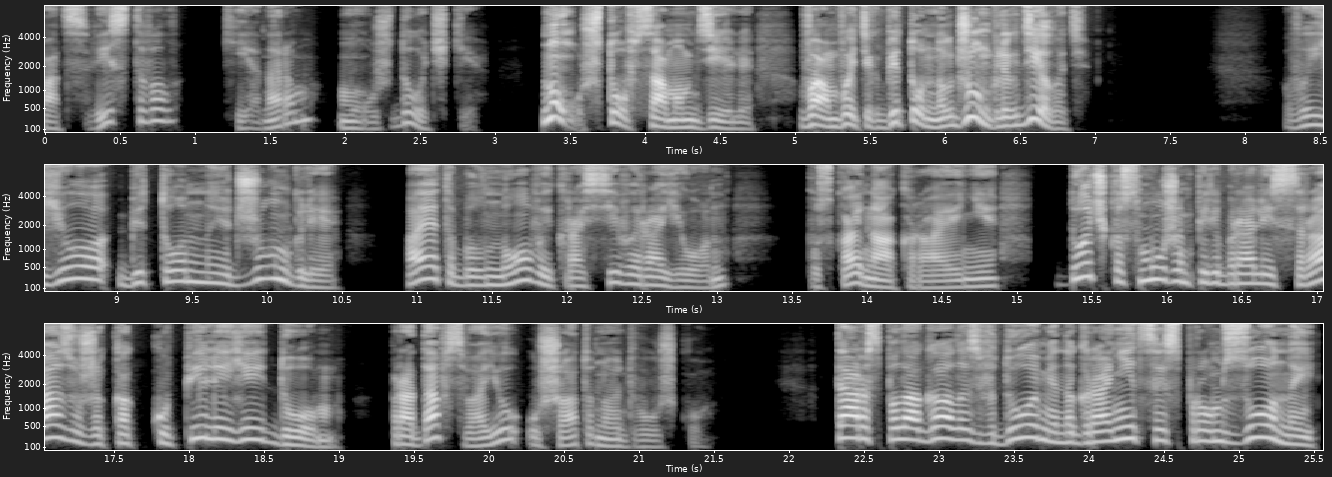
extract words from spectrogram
подсвистывал Кеннером муж дочки. «Ну, что в самом деле вам в этих бетонных джунглях делать?» В ее бетонные джунгли, а это был новый красивый район, пускай на окраине, дочка с мужем перебрались сразу же, как купили ей дом, продав свою ушатанную двушку. Та располагалась в доме на границе с промзоной,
